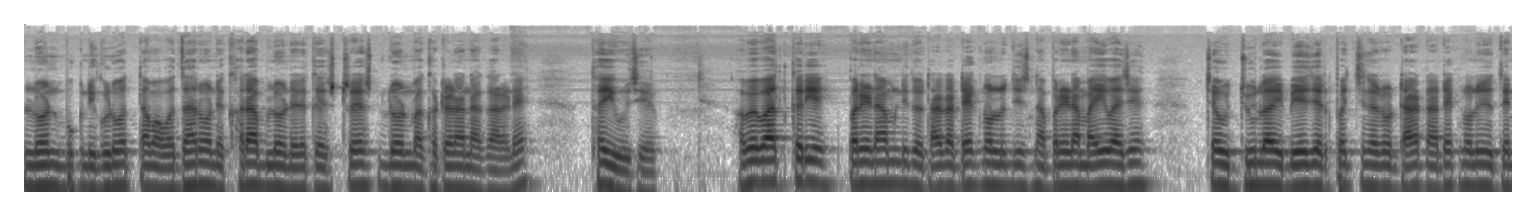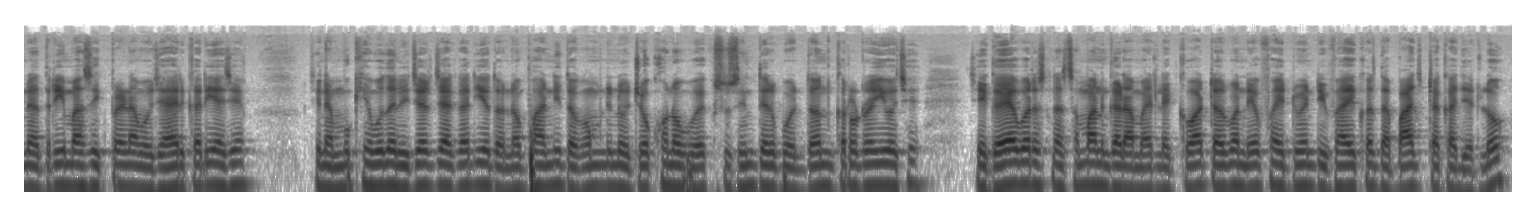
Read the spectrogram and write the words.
લોન બુકની ગુણવત્તામાં વધારો અને ખરાબ લોન એટલે કે સ્ટ્રેસ લોનમાં ઘટાડાના કારણે થયું છે. હવે વાત કરીએ પરિણામની, તો ટાટા ટેકનોલોજીસના પરિણામ આવ્યા છે. ચૌદ જુલાઈ બે હજાર પચીસના રોજ ટાટા ટેકનોલોજી તેના ત્રિમાસિક પરિણામો જાહેર કર્યા છે. જેના મુખ્ય મુદ્દાની ચર્ચા કરીએ, તો નફાની, તો કંપનીનો ચોખ્ખો નફો એકસો સિત્તેર પોઈન્ટ ત્રણ કરોડ રહ્યો છે, જે ગયા વર્ષના સમાન ગાળામાં એટલે quarter one FY twenty five કરતાં પાંચ ટકા જેટલો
